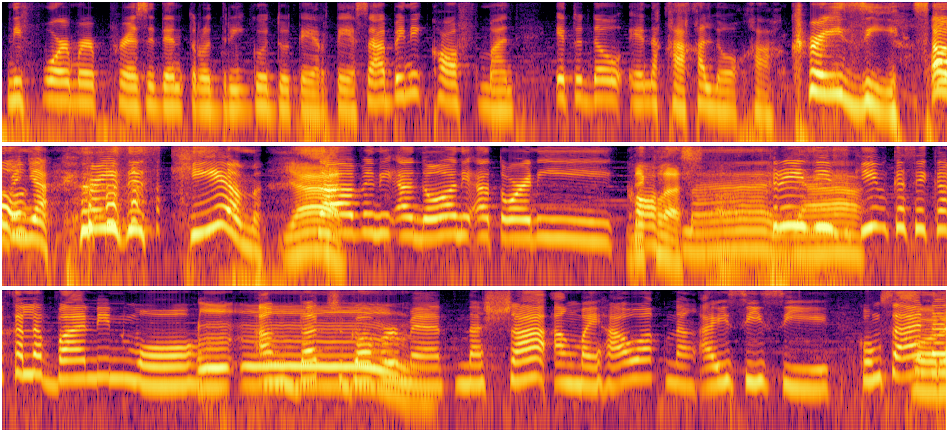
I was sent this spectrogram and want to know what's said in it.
ni former President Rodrigo Duterte. Sabi ni Kaufman, ito daw eh nakakaloka. Crazy. Sabi Oo. niya, crazy scheme. Yan. Sabi ni ano, ni attorney Kaufman. Crazy Yeah. scheme kasi kakalabanin mo ang Dutch government na siya ang may hawak ng ICC kung saan Correct.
